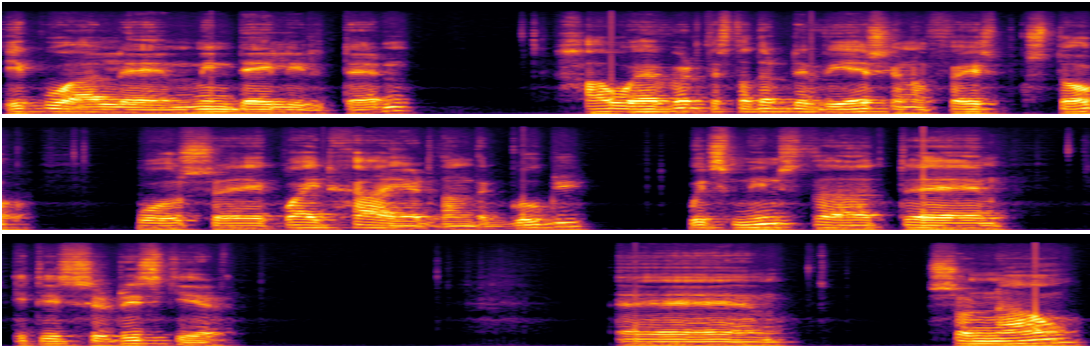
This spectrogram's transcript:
equal uh, mean daily return. However, the standard deviation of Facebook stock was quite higher than the Google which means that uh, it is riskier. Uh, so now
